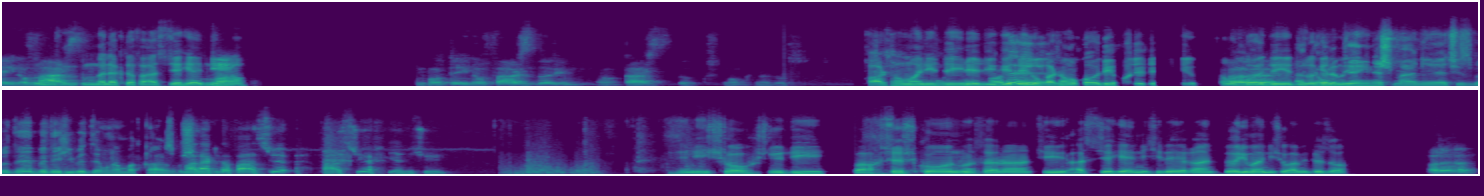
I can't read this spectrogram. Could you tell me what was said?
دین و فرض ملک دفع اسجه یعنی ما دین و فرض داریم. قرض ممکنه درست. قرض هم معنی دینه دیگه. آره. دین و قرض هم قاعده خودت دیگه. همون آره. قاعده دو تا اگه اون کلمه. دینش معنی چیز بده بدهی بده اونم باید قرض باشه. ملکت فاسشه فاسشه یعنی چی؟ یعنی شاه شدی بخشش کن مثلا. چی؟ از چه یعنی چی دقیقا؟ داری معنیشو حمید رضا؟ آره.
